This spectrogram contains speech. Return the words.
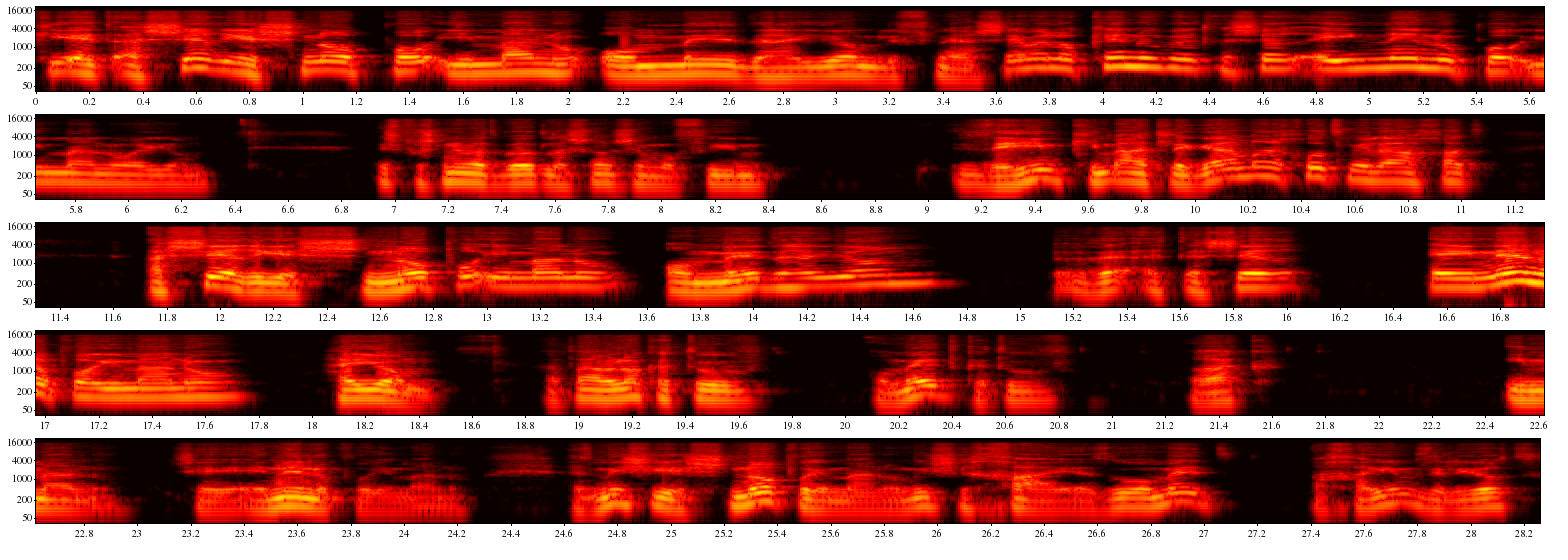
כי את אשר ישנו פה עמנו עומד היום לפני השם אלוקינו, ואת אשר איננו פה עמנו היום. יש פה שני מטבעות לשון שמופיעים זהים כמעט לגמרי חוץ מילה אחת אשר ישנו פה עמנו עומד היום ואת אשר איננו פה עמנו היום. הפעם לא כתוב עומד כתוב רק עמנו שאיננו פה עמנו. אז מי שישנו פה עמנו מי שחי אז הוא עומד החיים זה להיות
